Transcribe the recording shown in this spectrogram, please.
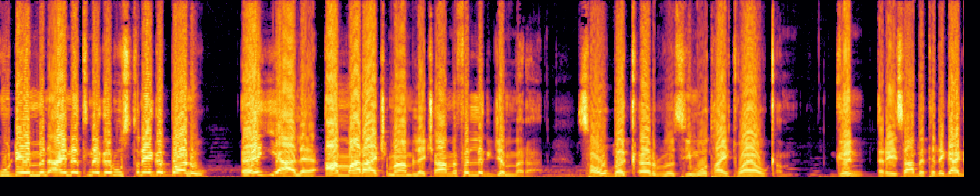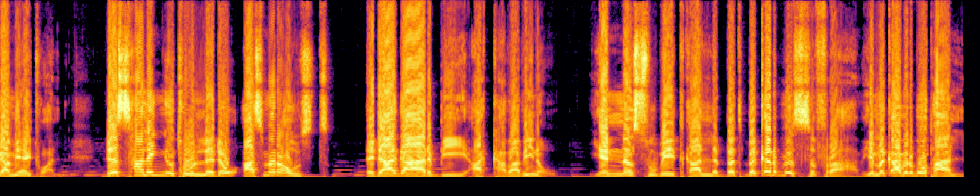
ጉዴ! ምን አይነት ነገር ውስጥ ነው የገባነው? እያለ አማራጭ ማምለጫ መፈለግ ጀመረ። ሰው በቅርብ ሲሞት አይቶ አያውቅም፣ ግን ሬሳ በተደጋጋሚ አይቷል። ደሳለኝ የተወለደው አስመራ ውስጥ ዕዳጋ አርቢ አካባቢ ነው። የነሱ ቤት ካለበት በቅርብ ስፍራ የመቃብር ቦታ አለ።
